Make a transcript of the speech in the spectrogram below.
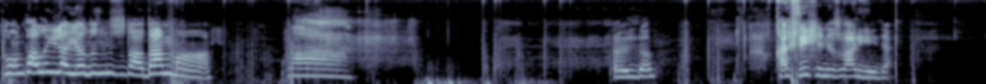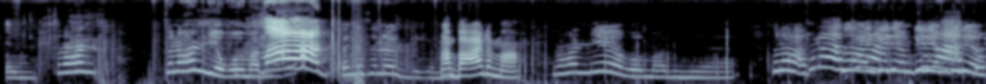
Pompalıyla yanınızda adam var. Öldüm. Kaç yaşınız var yedi? Tunahan Tunahan niye koymadın? Ben de seni öldürürüm. Lan bağırma. Tunahan niye koymadın ya? Tunahan, Tunahan, geliyorum geliyorum geliyorum.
